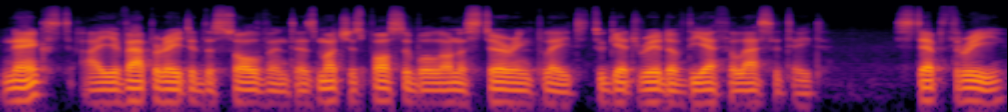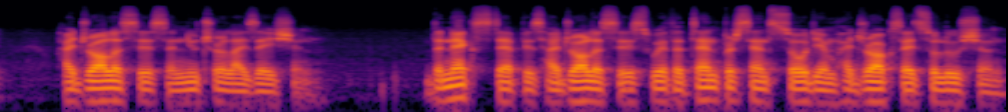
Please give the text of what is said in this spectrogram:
Next, I evaporated the solvent as much as possible on a stirring plate to get rid of the ethyl acetate. Step 3 hydrolysis and neutralization. The next step is hydrolysis with a 10% sodium hydroxide solution.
